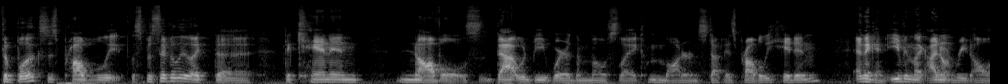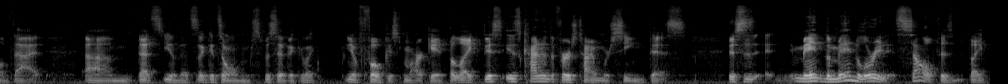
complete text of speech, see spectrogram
The books is probably specifically like the the canon novels. That would be where the most like modern stuff is probably hidden. And again, even like I don't read all of that. Um, that's you know that's like its own specific like you know focused market. But like this is kind of the first time we're seeing this. This is man, the Mandalorian itself is like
